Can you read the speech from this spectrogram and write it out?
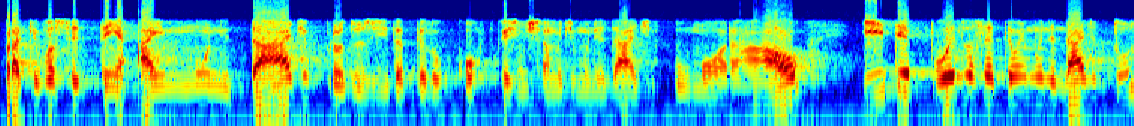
para que você tenha a imunidade produzida pelo corpo, que a gente chama de imunidade humoral, e depois você tem uma imunidade do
